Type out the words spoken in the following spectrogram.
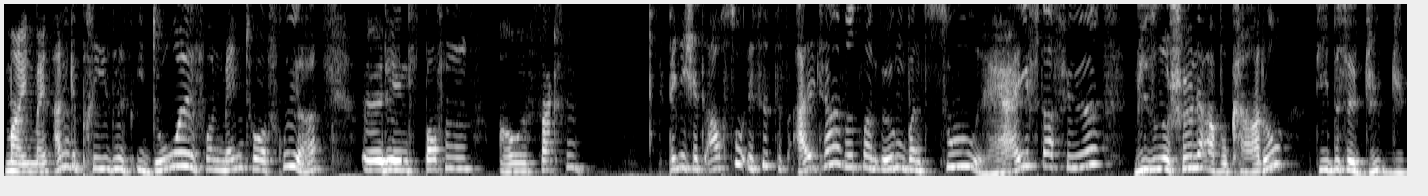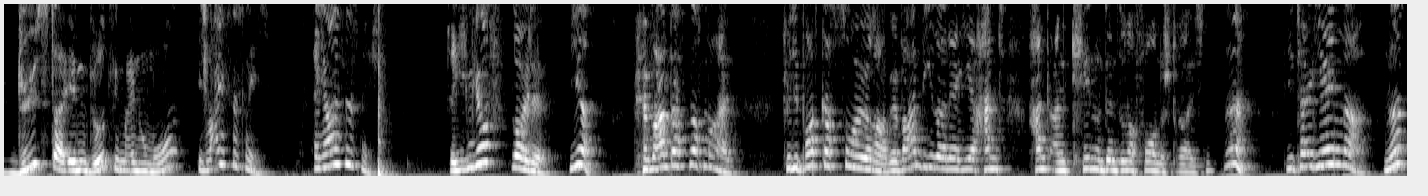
mein, mein angepriesenes Idol von Mentor früher, äh, den Stoffen aus Sachsen? Bin ich jetzt auch so? Ist es das Alter? Wird man irgendwann zu reif dafür? Wie so eine schöne Avocado? die ein bisschen dü dü düster innen wird, wie mein Humor? Ich weiß es nicht. Ich weiß es nicht. Reg ich mich auf, Leute. Hier. Wer war das nochmal? Für die Podcast-Zuhörer. Wer war dieser, der hier Hand, Hand an Kinn und dann so nach vorne streichen? Die Italiener, ne?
